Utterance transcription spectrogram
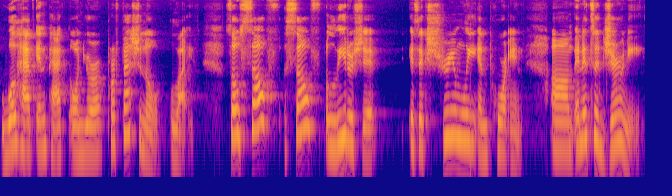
will have impact on your professional life. So self self leadership is extremely important um, and it's a journey.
